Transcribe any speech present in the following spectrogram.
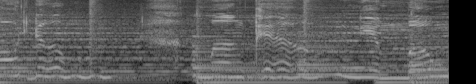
gió đông mang theo niềm mong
